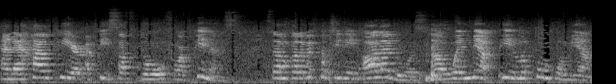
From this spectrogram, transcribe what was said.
and I have here a piece of dough for pinas. So I'm going to be putting in all of those. Now when me I peel my pum pum yam,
